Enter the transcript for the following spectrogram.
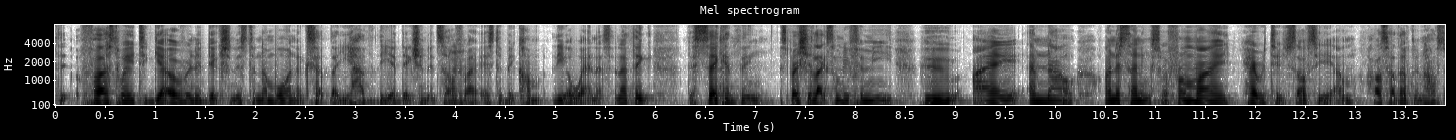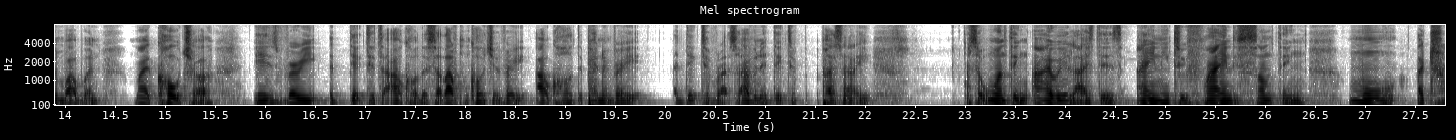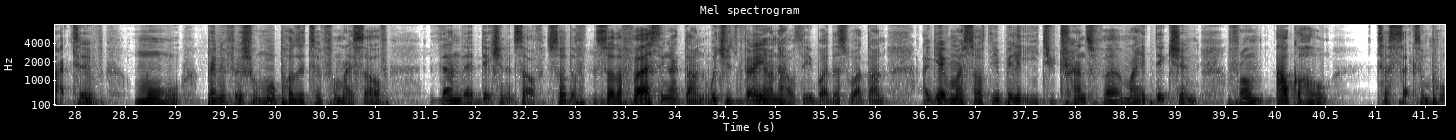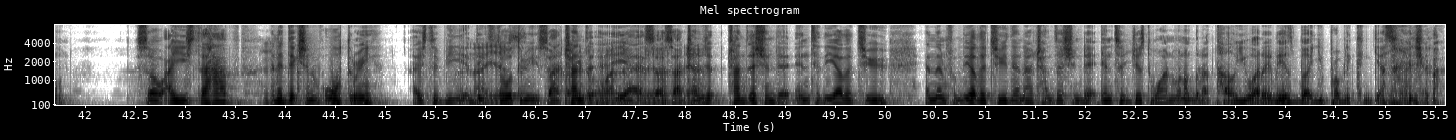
the first way to get over an addiction is to number one accept that you have the addiction itself, mm. right? Is to become the awareness. And I think the second thing, especially like somebody for me who I am now understanding. So from my heritage, so obviously I'm half South African, half Zimbabwean. My culture is very addicted to alcohol. The South African culture is very alcohol dependent, very addictive, right? So I have an addictive personality. So one thing I realized is I need to find something more attractive, more beneficial, more positive for myself than the addiction itself. So the mm. so the first thing I done, which is very unhealthy, but this is what I done, I gave myself the ability to transfer my addiction from alcohol to sex and porn. So I used to have an mm. addiction of all three. I used to be addicted to all three. So I trans- one yeah, so, so I yeah. transitioned it into the other two, and then from the other two, then I transitioned it into just one. We're not gonna tell you what it is, but you probably can guess what you.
